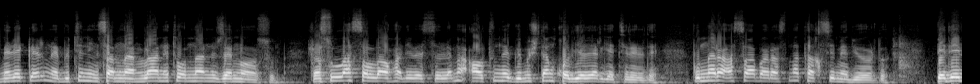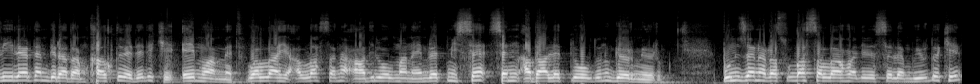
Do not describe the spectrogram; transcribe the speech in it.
meleklerin ve bütün insanların laneti onların üzerine olsun. Resulullah sallallahu aleyhi ve selleme altın ve gümüşten kolyeler getirildi. Bunları ashab arasında taksim ediyordu. Bedevilerden bir adam kalktı ve dedi ki, Ey Muhammed, vallahi Allah sana adil olmanı emretmişse senin adaletli olduğunu görmüyorum. Bunun üzerine Resulullah sallallahu aleyhi ve sellem buyurdu ki,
